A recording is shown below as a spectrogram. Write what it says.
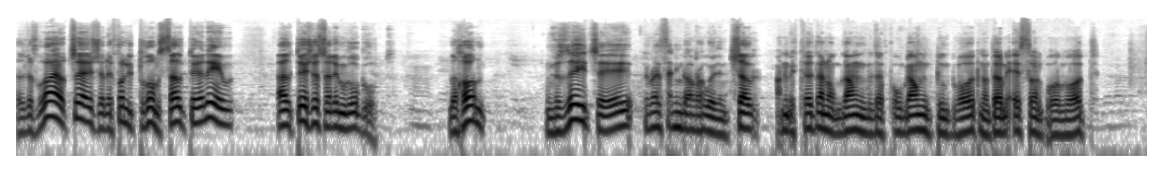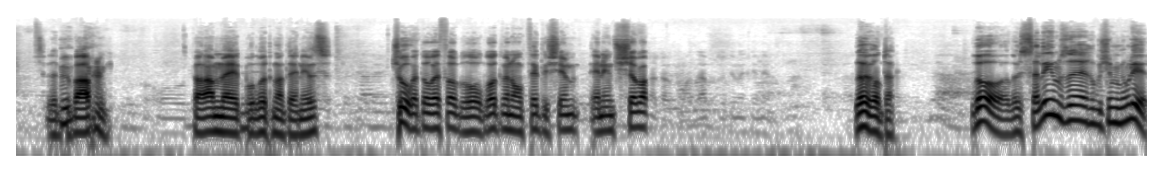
אז לכאורה יוצא שאני יכול לתרום סל תאנים על תשע סלים גרוגות, נכון? וזה יצא, it. עכשיו, המקרה כאן הוא גם, הוא גם דוגרות, נותן עשר גרורות. שזה דבר, גרם לגרורות נתניוס. שוב, בתור עשר גרורות ואני רוצה 90, אין שבע. לא הבנת. לא, אבל סלים זה רבי שמעון גמליאל.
